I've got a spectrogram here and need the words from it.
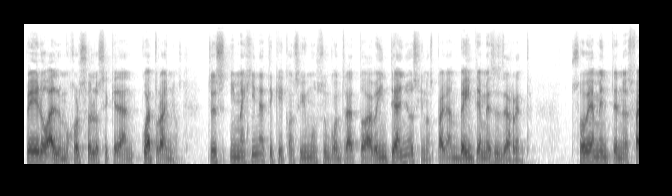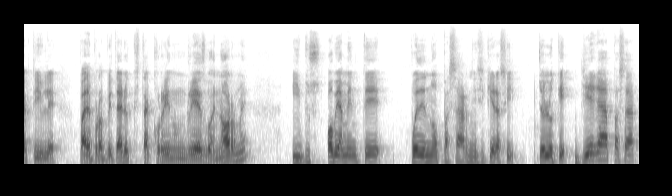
pero a lo mejor solo se quedan 4 años. Entonces imagínate que conseguimos un contrato a 20 años y nos pagan 20 meses de renta. Pues obviamente no es factible para el propietario que está corriendo un riesgo enorme y pues obviamente puede no pasar ni siquiera así. Entonces lo que llega a pasar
